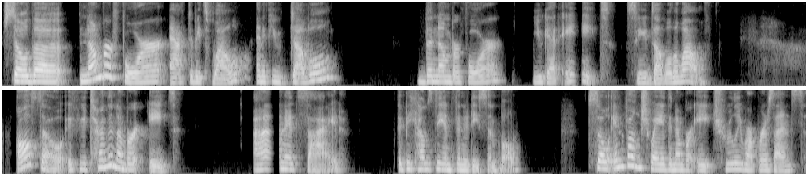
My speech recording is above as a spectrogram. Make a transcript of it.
So, the number four activates wealth. And if you double the number four, you get eight. So, you double the wealth. Also, if you turn the number eight on its side, it becomes the infinity symbol. So in feng shui, the number eight truly represents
